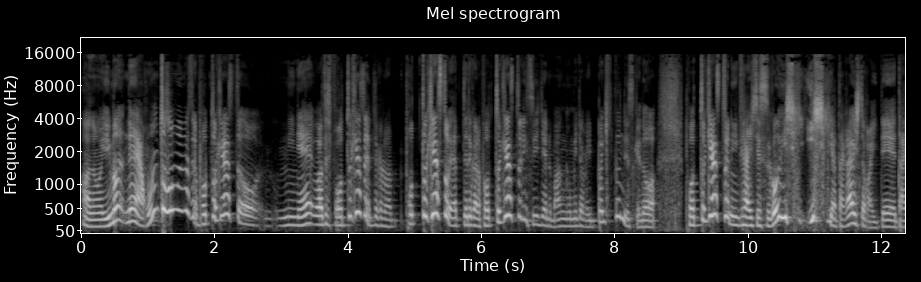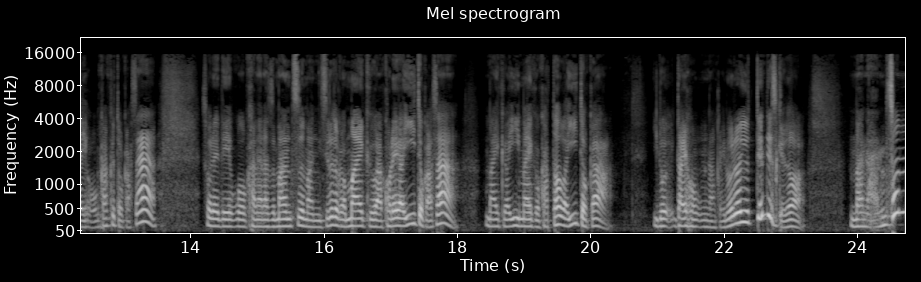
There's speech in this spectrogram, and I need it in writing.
あの、今ね、ほんとそう思いますよ。ポッドキャストにね、私、ポッドキャストやってるから、ポッドキャストをやってるから、ポッドキャストについての番組とかいっぱい聞くんですけど、ポッドキャストに対してすごい意識、意識が高い人がいて、台本書くとかさ、それでこう必ずマンツーマンにするとか、マイクはこれがいいとかさ、マイクはいいマイクを買った方がいいとか、いろ、台本なんかいろいろ言ってんですけど、まあなんそんな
